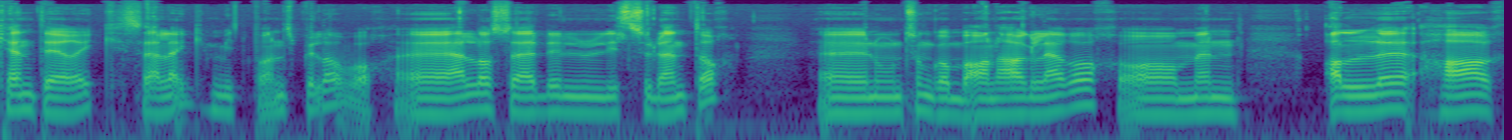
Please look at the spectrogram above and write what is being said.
Kent Erik Sellegg, midtbanespilleren vår. Eh, ellers er det litt studenter. Eh, noen som går barnehagelærer. Og, men alle har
